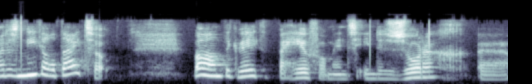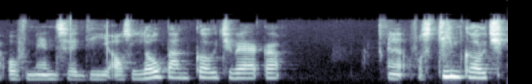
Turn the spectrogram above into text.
Maar dat is niet altijd zo. Want ik weet dat bij heel veel mensen in de zorg uh, of mensen die als loopbaancoach werken uh, of als teamcoach,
